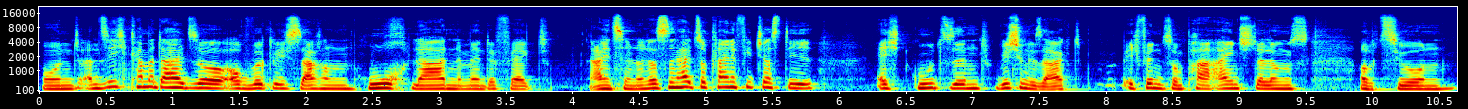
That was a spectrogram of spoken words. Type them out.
Und an sich kann man da halt so auch wirklich Sachen hochladen im Endeffekt einzeln. Und das sind halt so kleine Features, die echt gut sind. Wie schon gesagt, ich finde so ein paar Einstellungsoptionen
